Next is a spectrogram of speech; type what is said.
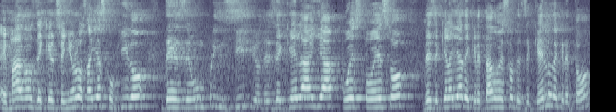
hermanos, de que el Señor los haya escogido desde un principio, desde que Él haya puesto eso, desde que Él haya decretado eso, desde que Él lo decretó,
